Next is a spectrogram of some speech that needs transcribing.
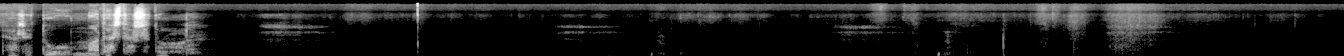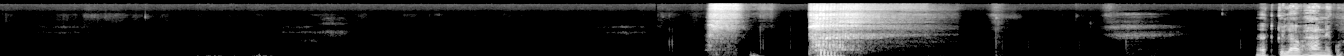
Tää se tuumaa tästä, jos se tulee. Nyt kyllä vähän niinku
